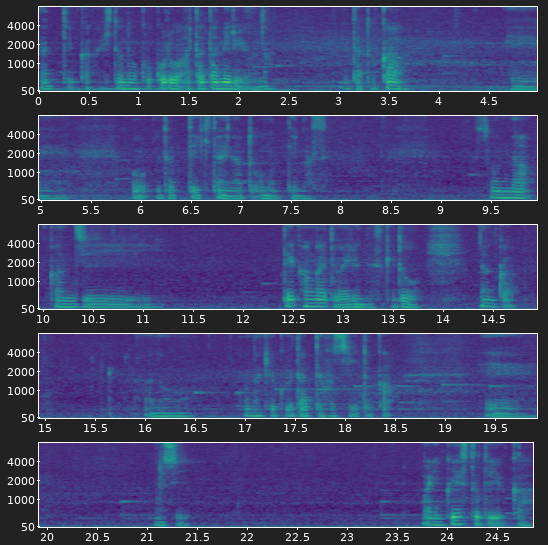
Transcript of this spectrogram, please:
なんていうか人の心を温めるような歌とか、えー、を歌っていきたいなと思っています。そんな感じで考えてはいるんですけどなんかあのこんな曲歌ってほしいとか、えー、もし、まあ、リクエストというか、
